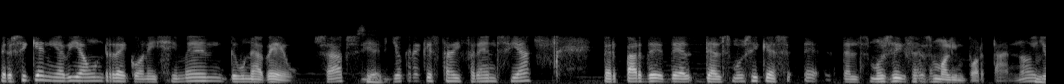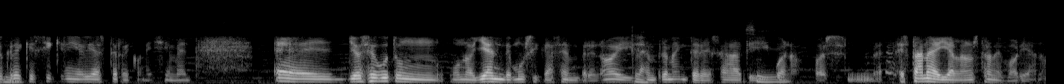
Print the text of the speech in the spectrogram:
però sí que n'hi havia un reconeixement d'una veu, saps? Sí. Jo crec que aquesta diferència per part de, de, dels músics eh, dels músics és molt important, no? Jo Mhm. crec que sí que n'hi havia aquest reconeixement. Eh, jo he sigut un, un oient de música sempre, no? I Clar. sempre m'ha interessat Sí. i, bueno, pues, estan ahí a la nostra memòria, no?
